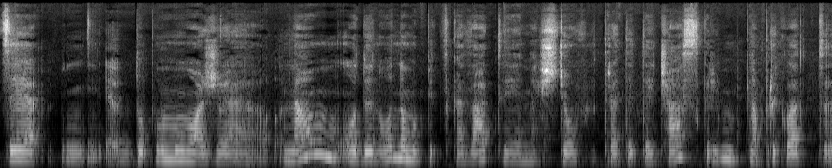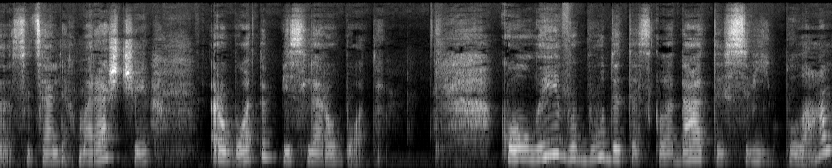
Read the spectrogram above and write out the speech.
Це допоможе нам один одному підказати, на що витратити час, крім, наприклад, соціальних мереж чи роботи після роботи. Коли ви будете складати свій план,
